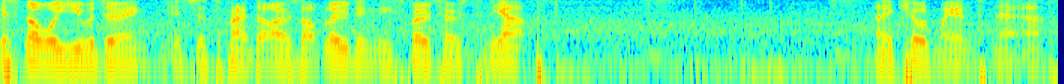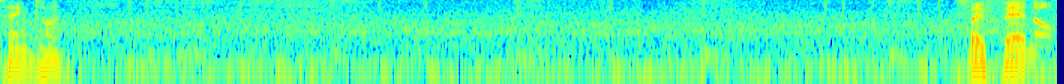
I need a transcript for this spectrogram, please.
it's not what you were doing. It's just the fact that I was uploading these photos to the app, and it killed my internet at the same time. So fear not.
